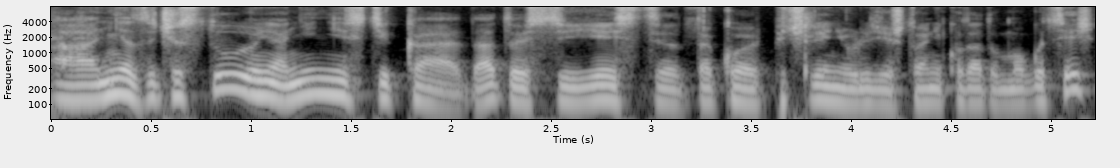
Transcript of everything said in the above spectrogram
А, нет, зачастую они не стекают, да, то есть есть такое впечатление у людей, что они куда-то могут сечь.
